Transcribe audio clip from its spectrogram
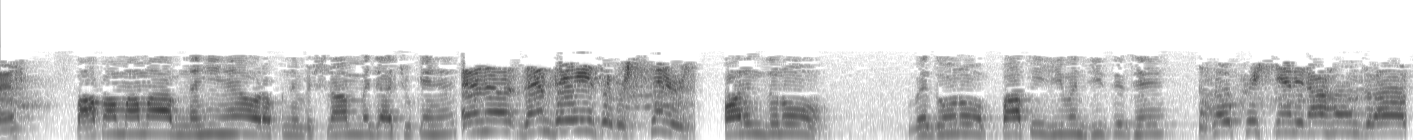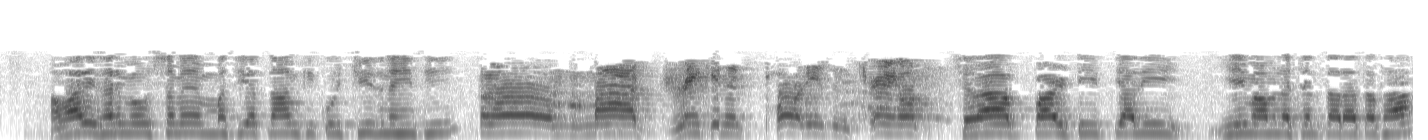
rest. पापा मामा अब नहीं है और अपने विश्राम में जा चुके हैं। और इन दोनों वे दोनों पापी जीवन जीते थे। हमारे घर में उस समय मसीहत नाम की कोई चीज़ नहीं थी। शराब पार्टी इत्यादि ये मामला चलता रहता था।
